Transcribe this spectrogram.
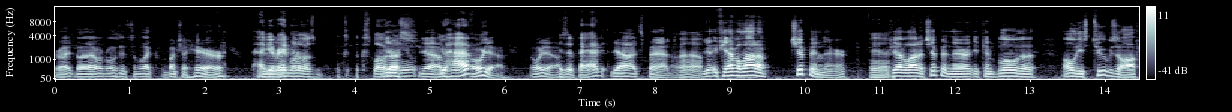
right? But that goes, it's like a bunch of hair. have you ever had one of those ex- explode yes, on you? yeah. You have? Oh, yeah. Oh, yeah. Is it bad? yeah, it's bad. Wow. Yeah, if you have a lot of chip in there, Yeah. if you have a lot of chip in there, it can blow the all these tubes off,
